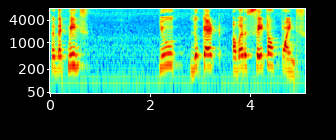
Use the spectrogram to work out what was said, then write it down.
So, that means you look at our set of points,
